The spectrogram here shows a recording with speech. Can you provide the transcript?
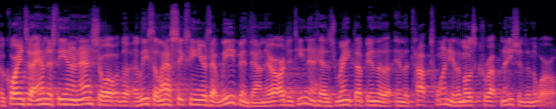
according to Amnesty International, the, at least the last 16 years that we've been down there, Argentina has ranked up in the, in the top 20 of the most corrupt nations in the world.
